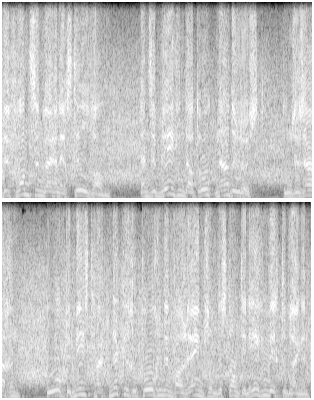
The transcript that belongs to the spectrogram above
De Fransen waren er stil van en ze bleven dat ook na de rust, toen ze zagen hoe ook de meest hardnekkige pogingen van Rijms om de stand in evenwicht te brengen,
